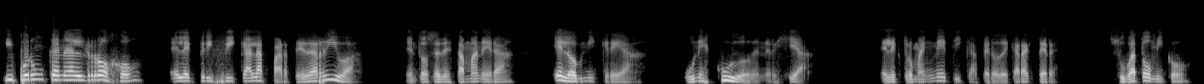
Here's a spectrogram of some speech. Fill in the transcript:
y por un canal rojo electrifica la parte de arriba. Entonces de esta manera el ovni crea un escudo de energía electromagnética, pero de carácter subatómico,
